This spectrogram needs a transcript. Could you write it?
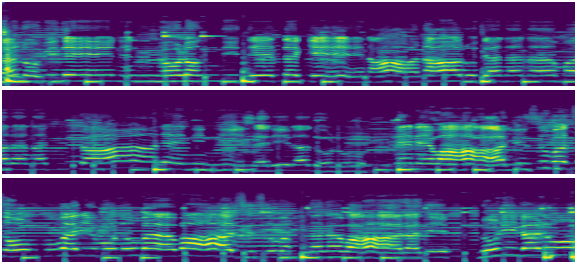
ತನುವಿದೆ ನೆನ್ನೊಳೊಂದಿತೆ ನಾನಾರು. ಜನನ ಮರಣಕ್ಕಾರೆ ನಿನ್ನೆ ಶರೀರದೊಳು ನೆನೆವಾಲಿಸುವ ಸೋಂಕು ಅರಿವುಣುವ ವಾಸಿಸುವ ನನವಾರದೆ ನುಡಿಗಳು.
